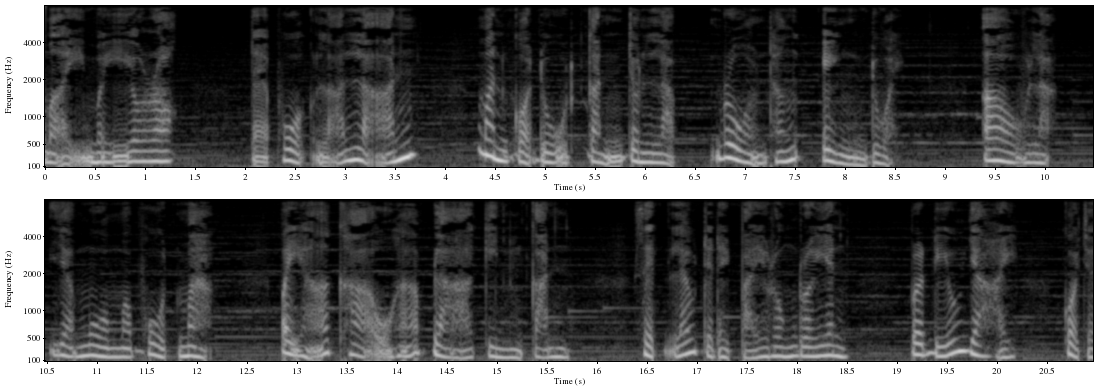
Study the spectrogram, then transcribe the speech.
ไม่มีหรอก แต่พวกหลานหลานมันก็ดูดกันจนหลับรวมทั้งเองด้วย เอาละอย่ามัวมาพูดมาก ไปหาข่าวหาปลากินกัน เสร็จแล้วจะได้ไปโรงเรียน ประเดี๋ยวยายก็จะ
